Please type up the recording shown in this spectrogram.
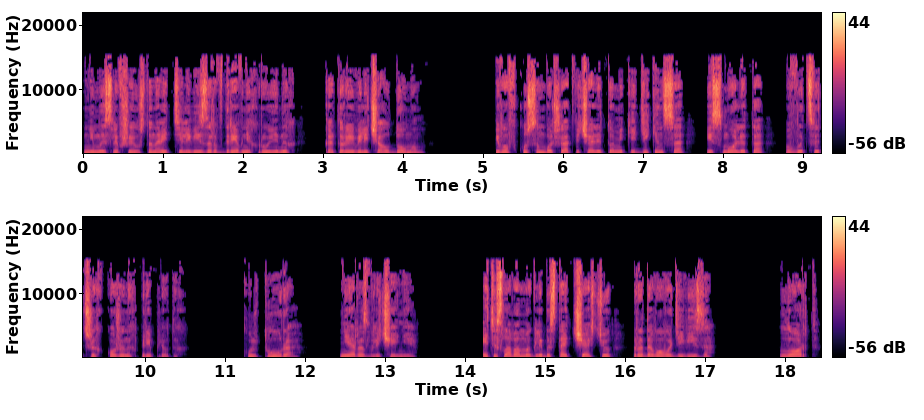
не мысливший установить телевизор в древних руинах, которые величал домом. Его вкусом больше отвечали томики Диккенса и Смолета в выцветших кожаных переплетах. Культура, не развлечение. Эти слова могли бы стать частью родового девиза. Лорд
